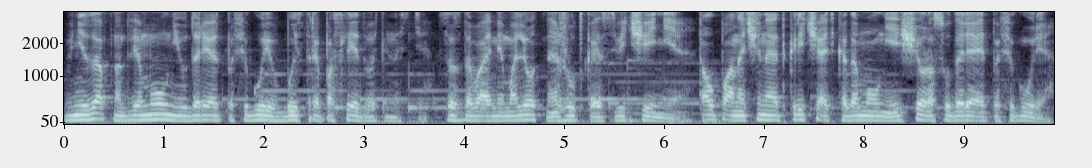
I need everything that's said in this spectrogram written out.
Внезапно две молнии ударяют по фигуре в быстрой последовательности, создавая мимолетное жуткое свечение. Толпа начинает кричать, когда молния еще раз ударяет по фигуре.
